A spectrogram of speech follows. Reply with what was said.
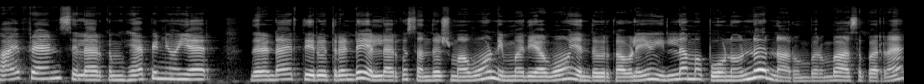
ஹாய் ஃப்ரெண்ட்ஸ் எல்லாருக்கும் ஹாப்பி நியூ இயர் இந்த ரெண்டாயிரத்தி இருபத்தி ரெண்டு எல்லாருக்கும் சந்தோஷமாகவும் நிம்மதியாகவும் எந்த ஒரு கவலையும் இல்லாமல் போகணுன்னு நான் ரொம்ப ரொம்ப ஆசைப்பட்றேன்.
